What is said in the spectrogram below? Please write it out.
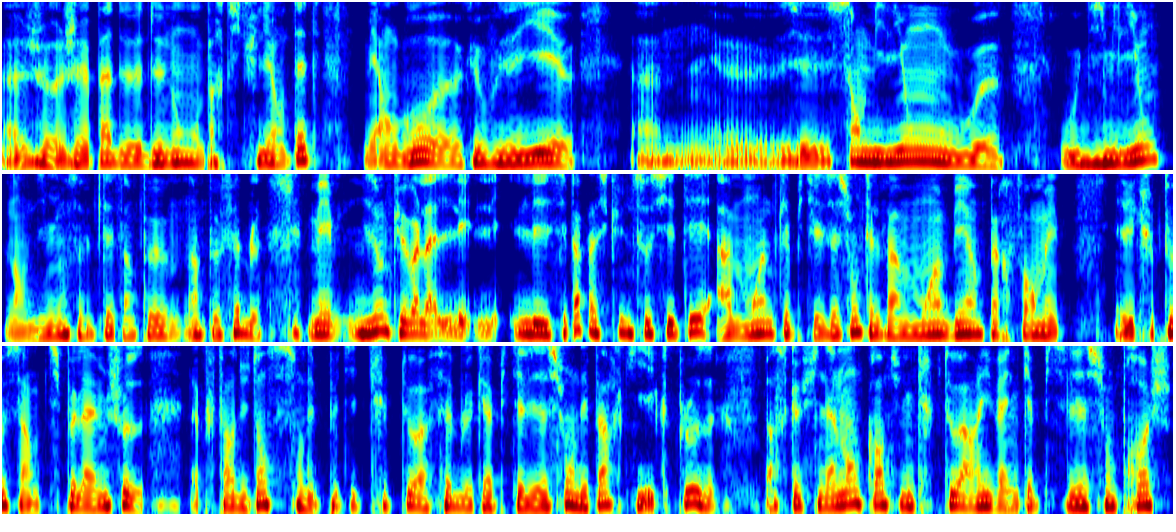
je j'avais pas de, nom en particulier en tête mais en gros que vous ayez 100 millions ou ou 10 millions non 10 millions ça peut être un peu un peu faible mais disons que voilà c'est pas parce qu'une société a moins de capitalisation qu'elle va moins bien performer. Et les cryptos c'est un petit peu la même chose. La plupart du temps ce sont des petites cryptos à faible capitalisation au départ qui explosent parce que finalement quand une crypto arrive à une capitalisation proche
